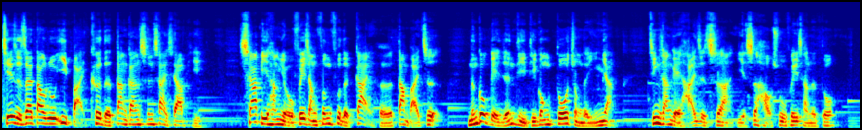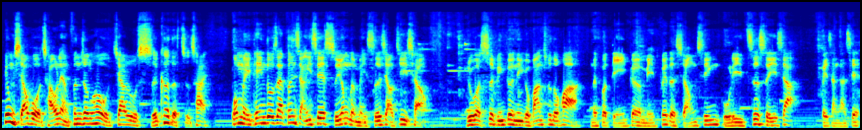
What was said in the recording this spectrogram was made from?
接着再倒入一百克的淡干生菜虾皮，虾皮含有非常丰富的钙和蛋白质，能够给人体提供多种的营养。经常给孩子吃啊，也是好处非常的多。用小火炒两分钟后，加入十克的紫菜。我每天都在分享一些实用的美食小技巧，如果视频对您有帮助的话，能否点一个免费的小红心鼓励支持一下？非常感谢。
